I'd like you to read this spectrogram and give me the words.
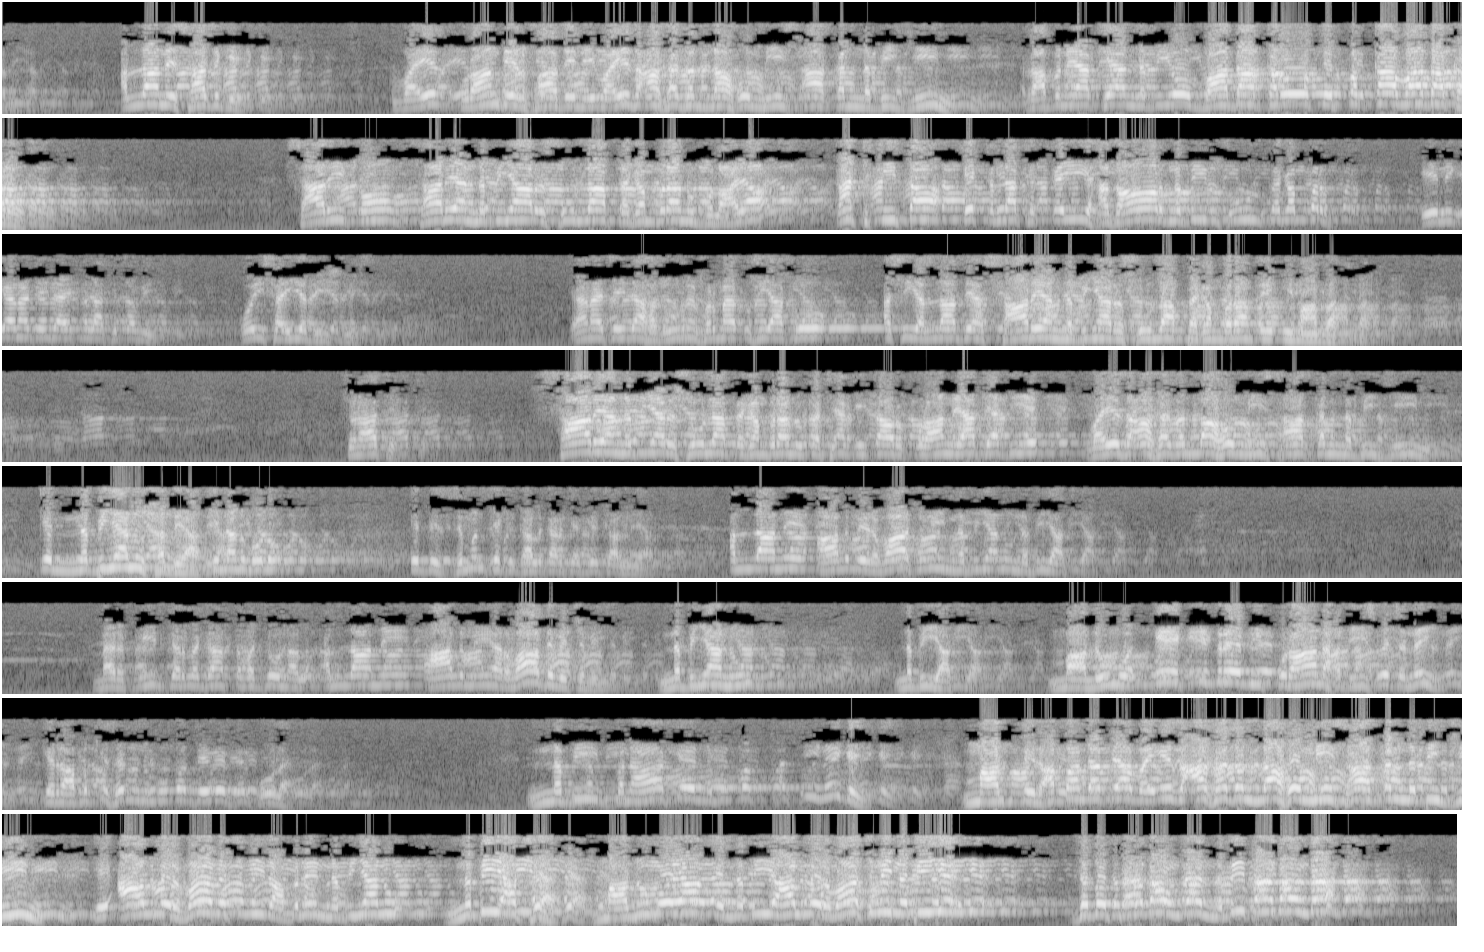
اللہ نے سد کے وائز قرآن دے الفاظ نہیں وائز آخر اللہ میسا کن نبی جین رب نے آخیا نبیو، وعدہ کرو تے پکا وعدہ کرو۔ ساری قوم سارا نبیا رسولہ پیغمبر بلایا، کٹ کیتا، ایک لاکھ کئی ہزار نبی رسول پیغمبر۔ یہ نہیں کہنا چاہیے ایک لاکھ چوی کوئی صحیح حدیث نہیں۔ کہنا چاہیے حضور نے فرمایا تھی آخو اسی اللہ دیا سارا نبیا رسولہ پیغمبر سے ایمان رکھنا سنا سارا نبیا رسولہ پیغمبر کٹیا کیا اور قرآن نے آخیا کیے ویز آخر اللہ میسا کن نبی جین کہ نبیا سدیا یہاں بولو۔ یہ زمن سے گل کر کے اگے چلنے اللہ نے عالم رواج بھی نبیا نبی آخیا میں رپیٹ کر لگا، توجہ نال، اللہ نے عالم ارواہ بھی نبیا نبی آخیا معلوم ہو ایک کدرے بھی قرآن حدیث نہیں کہ رب کسی نے نبوت دے پھر کھول ہے۔ نبی بنا کے نبوت پھنسی نہیں گئی۔ مال پہ رب پیا ویز آخد اللہ میسا نبی جین کہ آل میں رواہ بھی رب نے نبیا نبی آخیا معلوم ہویا کہ نبی آل میں رواہ بھی نبی ہے۔ جب پیدا ہوگا نبی پیدا ہوگا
